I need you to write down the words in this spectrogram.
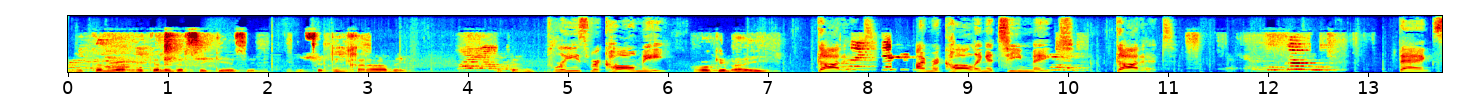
نکل یار نکل ادھر سے کیسے سٹنگ خراب ہے۔ پلیز ریکال می اوکے بھائی۔ Got it I am recalling a teammate got it thanks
